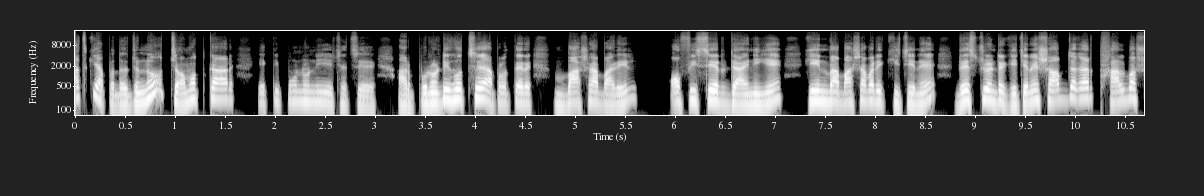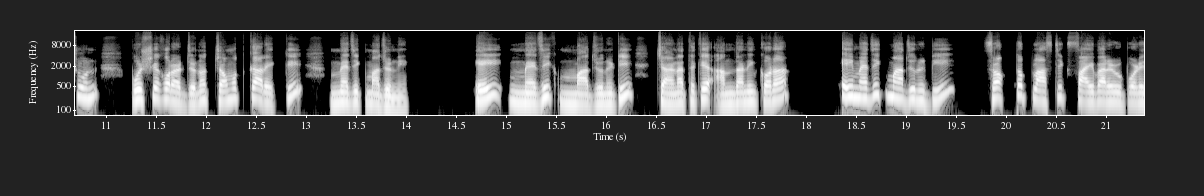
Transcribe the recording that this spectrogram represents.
আজকে আপনাদের জন্য চমৎকার একটি পণ্য নিয়ে এসেছে। আর পণ্যটি হচ্ছে আপনাদের বাসা বাড়ির অফিসের ডাইনিংয়ে কিংবা বাসা বাড়ির কিচেনে, রেস্টুরেন্টের কিচেনে সব জায়গার থাল বাসন পরিষ্কার করার জন্য চমৎকার একটি ম্যাজিক মাজনি। এই ম্যাজিক মাজনিটি চায়না থেকে আমদানি করা। এই ম্যাজিক মাজনিটি শক্ত প্লাস্টিক ফাইবারের উপরে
